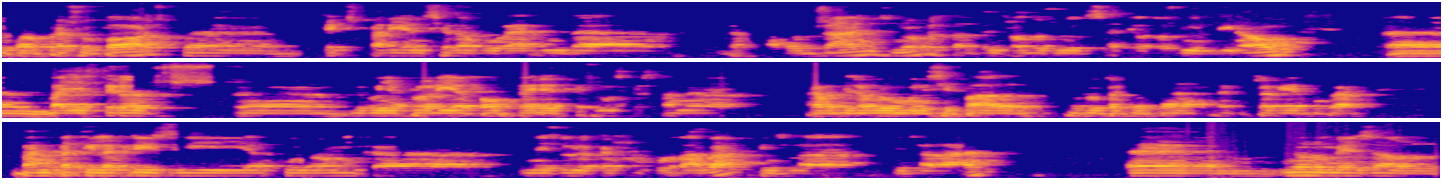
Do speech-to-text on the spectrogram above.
tot el pressupost, eh, té experiència de govern de, de fa 12 anys, no? estat entre el 2007 i el 2019. Eh, Ballesteros, eh, Begoña Floria, Pau Pérez, que són els que estan a, ara mateix al grup municipal de tota tota aquesta època, van patir la crisi econòmica més dura que es recordava fins, la, fins a. Eh, no només el,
